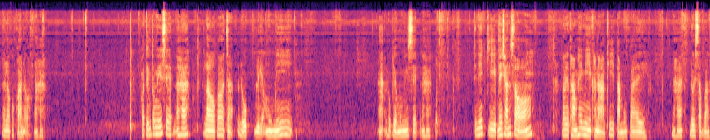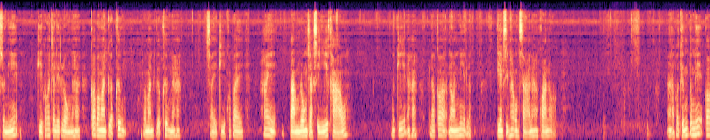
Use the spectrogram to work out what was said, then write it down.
แล้วเราก็คว้านออกนะคะ พอถึงตรงนี้เสร็จนะคะ เราก็จะลบเหลี่ยมมุมนี้อะลบเหลี่ยมมุมนี้เสร็จนะคะ ทีนี้กีบในชั้นสองเราจะทำให้มีขนาดที่ต่ำลงไปนะคะโดยสับวางส่วนนี้กีบเขาก็จะเล็กลงนะคะก็ประมาณเกือบครึ่ง ประมาณเกือบครึ่งนะคะใส่กีบเข้าไปให้ต่ำลงจากสีขาวเมื่อกี้นะคะ แล้วก็นอนมีดแล้วเอียงสิบห้าองศานะคะคว้านออกอ่าพอถึงตรงนี้ก็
